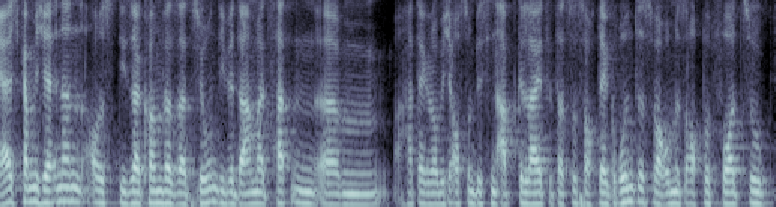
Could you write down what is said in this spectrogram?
Ja, ich kann mich erinnern, aus dieser Konversation, die wir damals hatten, ähm, hat er, glaube ich, auch so ein bisschen abgeleitet, dass es auch der Grund ist, warum es auch bevorzugt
